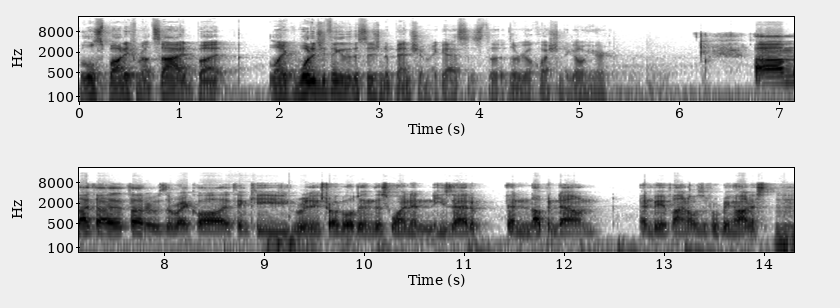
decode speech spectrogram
a little spotty from outside but like what did you think of the decision to bench him I guess is the the real question to go here. Um, I thought I thought it was the right call. I think he really struggled in this one, and he's had an up and down NBA Finals, if we're being honest. Mm-hmm.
